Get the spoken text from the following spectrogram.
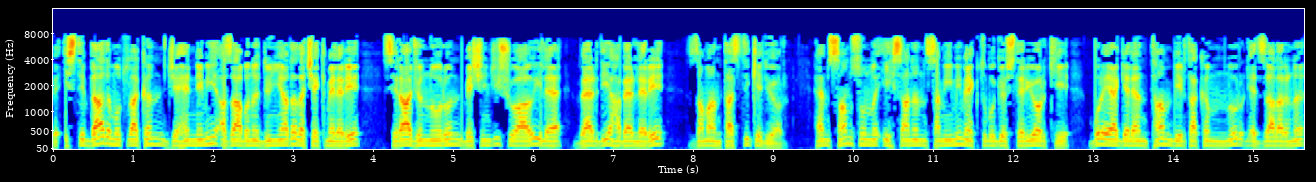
ve istibdad-ı mutlakın cehennemi azabını dünyada da çekmeleri Siracun Nur'un 5. şuağı ile verdiği haberleri zaman tasdik ediyor hem Samsunlu İhsan'ın samimi mektubu gösteriyor ki buraya gelen tam bir takım nur eczalarını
